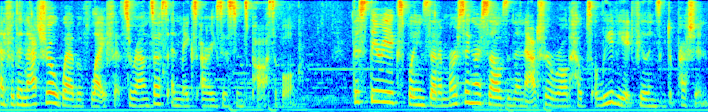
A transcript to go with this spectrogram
and for the natural web of life that surrounds us and makes our existence possible. This theory explains that immersing ourselves in the natural world helps alleviate feelings of depression.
